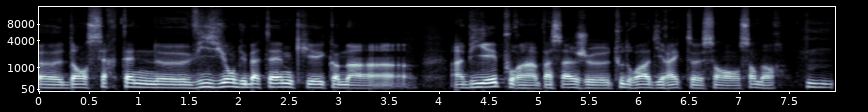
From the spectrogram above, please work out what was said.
dans certaines visions du baptême qui est comme un, un billet pour un passage tout droit, direct, sans, sans mort. Mmh.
